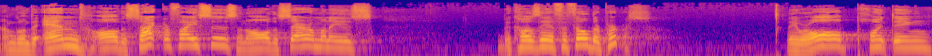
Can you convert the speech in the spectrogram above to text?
I'm going to end all the sacrifices and all the ceremonies because they have fulfilled their purpose. They were all pointing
